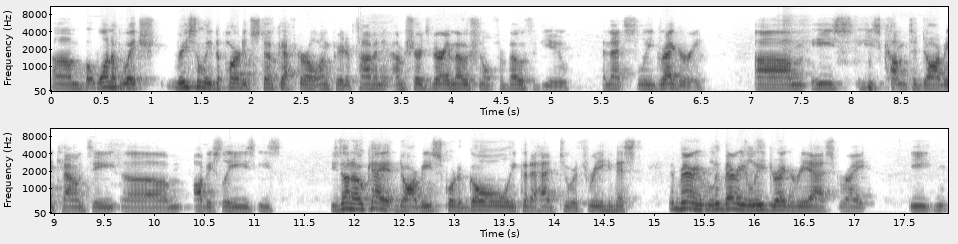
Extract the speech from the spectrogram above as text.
um, but one of which recently departed Stoke after a long period of time, and I'm sure it's very emotional for both of you, and that's Lee Gregory. Um, he's he's come to Derby County. Um, obviously, he's he's he's done okay at Derby. He scored a goal. He could have had two or three. He missed very very Lee Gregory esque, right? He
